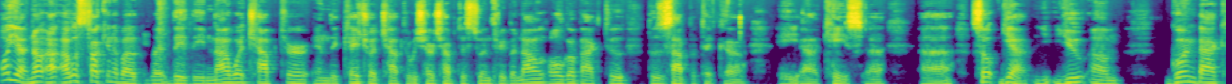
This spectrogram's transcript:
Oh yeah, no, I, I was talking about the, the the Nahua chapter and the Quechua chapter, which are chapters two and three. But now I'll go back to the Zapotec uh, a uh, case. Uh, uh, so yeah, you um, going back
